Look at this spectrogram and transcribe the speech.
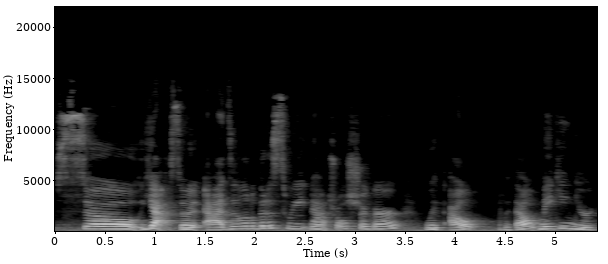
so yeah, so it adds a little bit of sweet natural sugar without without making your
